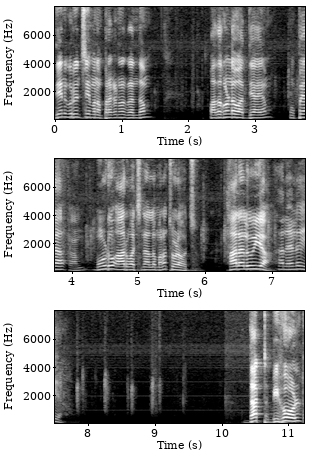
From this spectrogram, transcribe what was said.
దీని గురించి మనం ప్రకటన గ్రంథం పదకొండవ అధ్యాయం ముప్పై మూడు ఆరు వచనాల్లో మనం చూడవచ్చు. Hallelujah that behold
